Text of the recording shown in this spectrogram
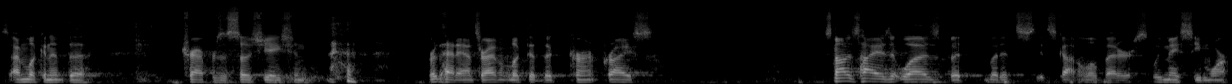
So I'm looking at the Trappers Association for that answer. I haven't looked at the current price. It's not as high as it was, but, but it's, it's gotten a little better. So we may see more.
